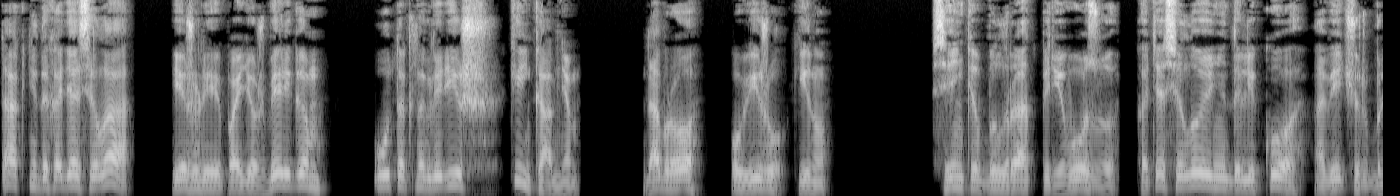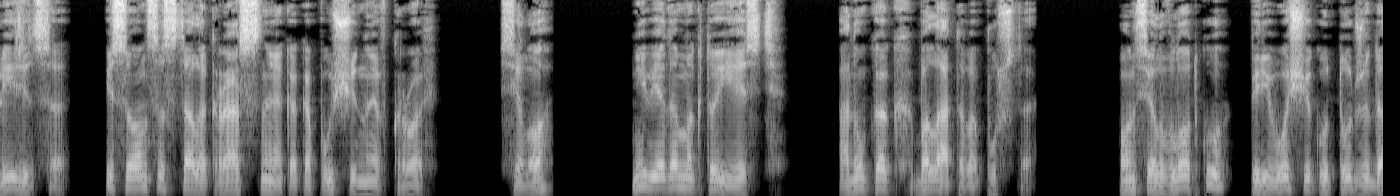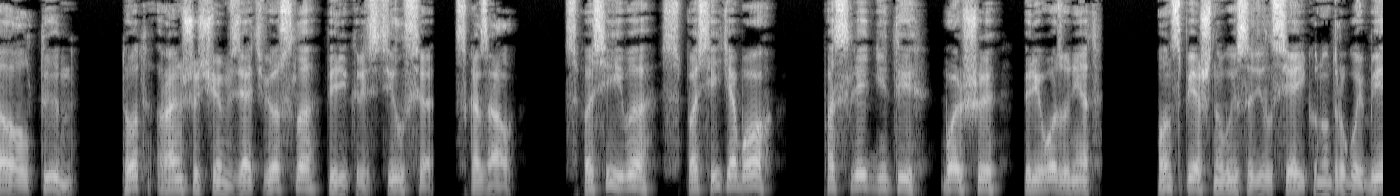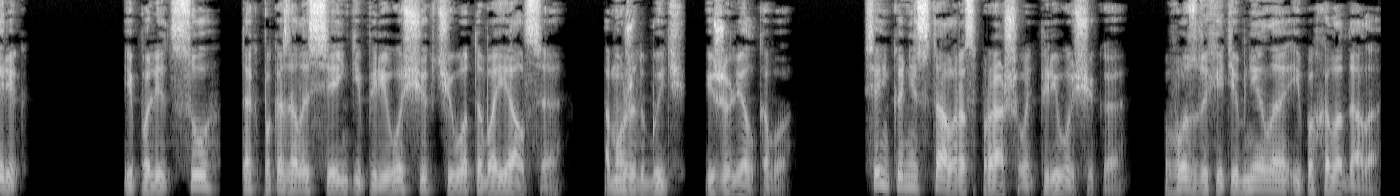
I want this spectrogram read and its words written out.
так, не доходя села, ежели пойдешь берегом, уток наглядишь, кинь камнем. Добро, увижу, кину. Сенька был рад перевозу, хотя село и недалеко, а вечер близится, и солнце стало красное, как опущенное в кровь. Село? Неведомо, кто есть. А ну как Балатово пусто. Он сел в лодку, перевозчику тут же дал алтын, тот, раньше чем взять весла, перекрестился, сказал «Спасибо, спаси тебя Бог! Последний ты, больше перевозу нет!» Он спешно высадил Сеньку на другой берег, и по лицу, так показалось Сеньке, перевозчик чего-то боялся, а может быть и жалел кого. Сенька не стал расспрашивать перевозчика. В воздухе темнело и похолодало.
